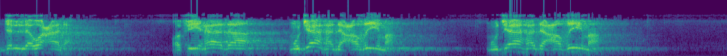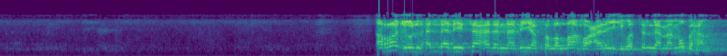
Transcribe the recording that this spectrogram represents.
جل وعلا. وفي هذا مجاهدة عظيمة مجاهدة عظيمة. الرجل الذي سأل النبي صلى الله عليه وسلم مبهم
